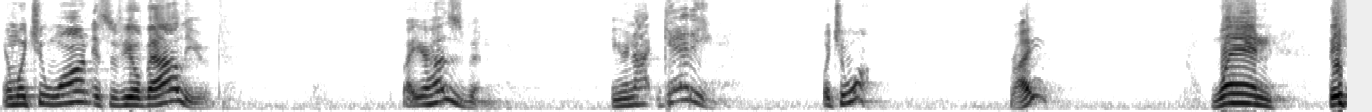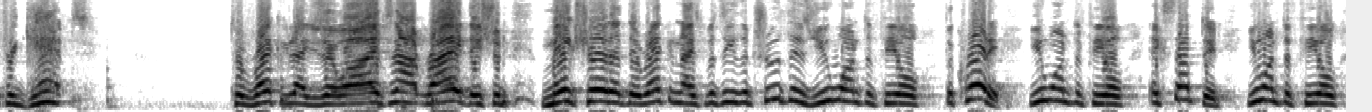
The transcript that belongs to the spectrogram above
And what you want is to feel valued by your husband. You're not getting what you want, right? When they forget to recognize. You say, well, it's not right. They should make sure that they recognize. But see, the truth is you want to feel the credit. You want to feel accepted. You want to feel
